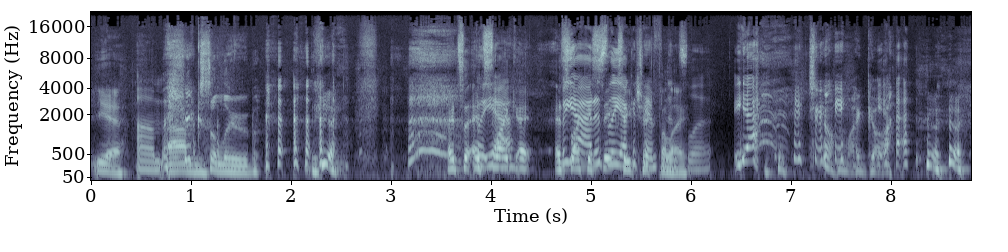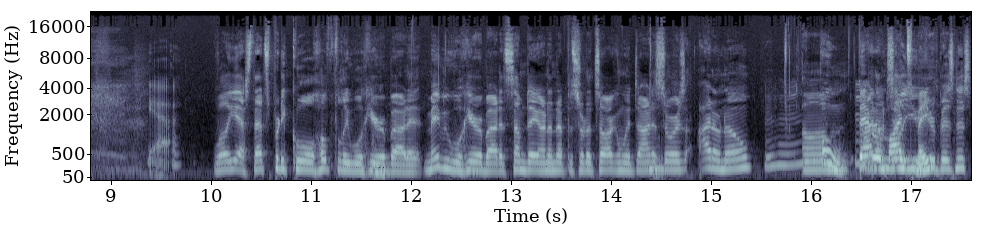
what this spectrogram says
yeah um, Chicxulub. yeah it's it's yeah, like a, it's but yeah, like a it is the sexy Yucatan Chick-fil-A. Peninsula. Yeah, oh my god. yeah. Well, yes, that's pretty cool. Hopefully, we'll hear about it. Maybe we'll hear about it someday on an episode of Talking with Dinosaurs. I don't know. Um, Oh, that I tell reminds you me. your business.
